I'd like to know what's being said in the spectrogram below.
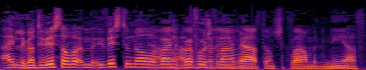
Eindelijk, want u wist, al, u wist toen al ja, waar, waarvoor ze kwamen? Ja, want ze kwamen er niet af.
